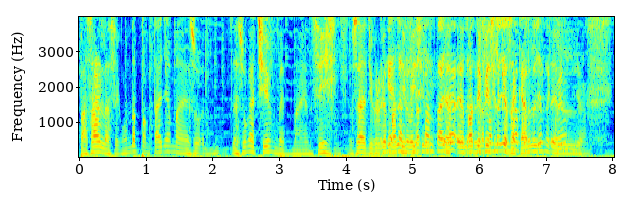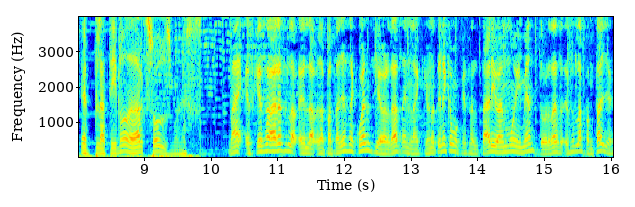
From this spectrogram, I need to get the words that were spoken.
pasar la segunda pantalla, es, un, es un achievement, en sí. O sea, yo creo Es que, que es más difícil, pantalla- es- más difícil que sacar el, platino de Dark Souls, es que esa ahora es la, la- la pantalla secuencia, ¿verdad? En la que uno tiene como que saltar y va en movimiento, ¿verdad? Esa es la pantalla.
